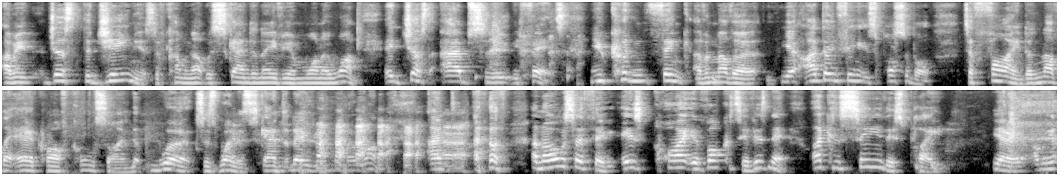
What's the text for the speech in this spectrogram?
I mean, just the genius of coming up with Scandinavian 101. It just absolutely fits. You couldn't think of another. Yeah, I don't think it's possible to find another aircraft call sign that works as well as Scandinavian 101. and, and I also think it's quite evocative, isn't it? I can see this plane. Yeah, I mean,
